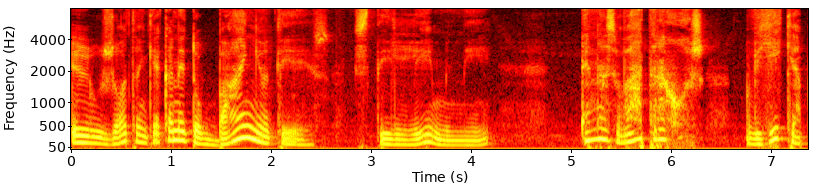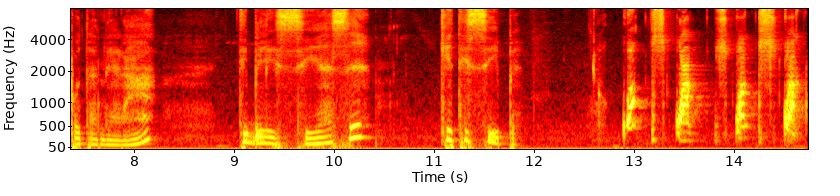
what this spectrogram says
λουζόταν και έκανε το μπάνιο της στη λίμνη ένας βάτραχος βγήκε από τα νερά, την πλησίασε και της είπε «Κουακ, κουακ, κουακ, κουακ,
